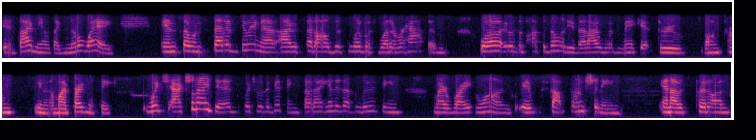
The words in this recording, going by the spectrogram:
inside me. I was like, no way. And so instead of doing that, I said, I'll just live with whatever happens. Well, it was a possibility that I would make it through long term, you know, my pregnancy, which actually I did, which was a good thing. But I ended up losing my right lung. It stopped functioning, and I was put on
